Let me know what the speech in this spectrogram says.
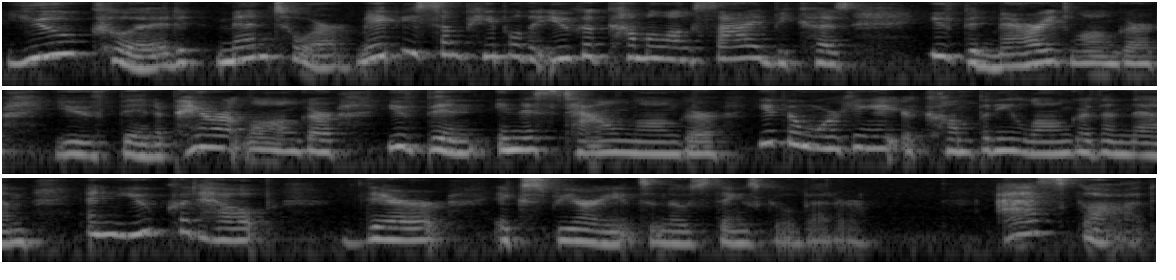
you could mentor. Maybe some people that you could come alongside because you've been married longer, you've been a parent longer, you've been in this town longer, you've been working at your company longer than them, and you could help their experience and those things go better. Ask God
